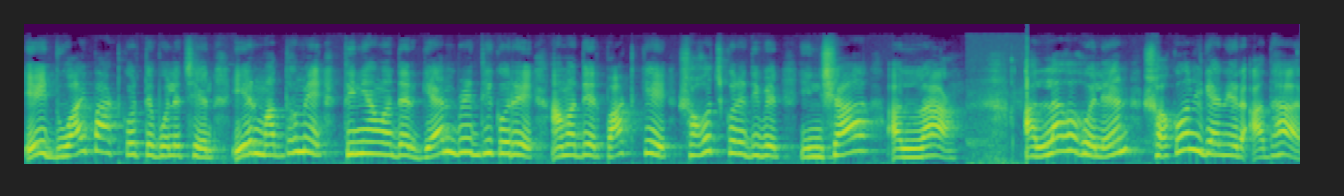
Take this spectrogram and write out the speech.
এই দুয়াই পাঠ করতে বলেছেন। এর মাধ্যমে তিনি আমাদের জ্ঞান বৃদ্ধি করে আমাদের পাঠকে সহজ করে দিবেন। ইনশা আল্লাহ। আল্লাহ হলেন সকল জ্ঞানের আধার।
